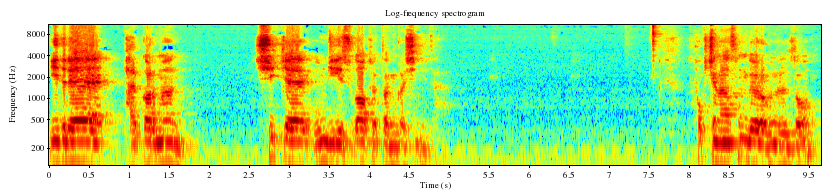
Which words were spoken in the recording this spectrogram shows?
이들의 발걸음은 쉽게 움직일 수가 없었던 것입니다. 혹시나 성도 여러분들도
